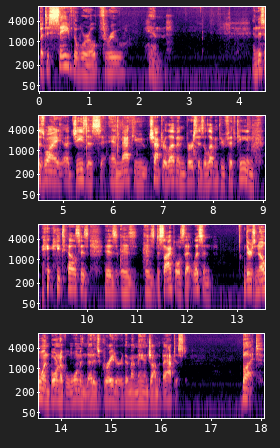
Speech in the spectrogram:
But to save the world through him. And this is why uh, Jesus in Matthew chapter 11 verses 11 through 15 he tells his his his his disciples that listen there's no one born of a woman that is greater than my man John the Baptist. But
